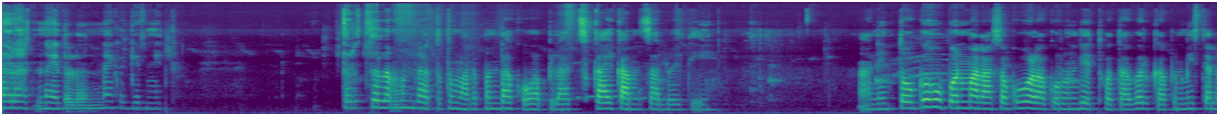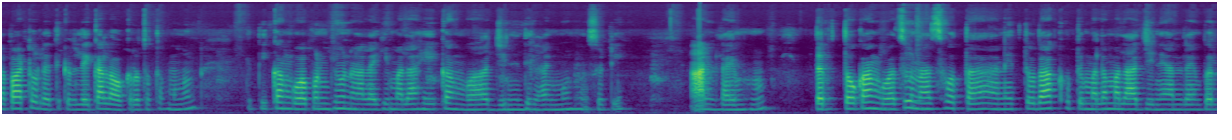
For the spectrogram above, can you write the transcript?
राहत नाही दळण नाही का गिरणीत? तर चला म्हणलं आता तुम्हाला पण दाखव आपलाच काय काम चालू आहे ते. आणि तो गहू पण मला असा गोळा करून देत होता बरं का पण मीच त्याला पाठवलं तिकडे लई कालावा करत होता म्हणून. ती कंगवा पण घेऊन आला की मला हे कंगवा आजीने दिला आहे म्हणूनसाठी आणला आहे म्हणून. तर तो कांगवा जुनाच होता आणि तो दाखवतो मला मला आजीने आणला आहे बरं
